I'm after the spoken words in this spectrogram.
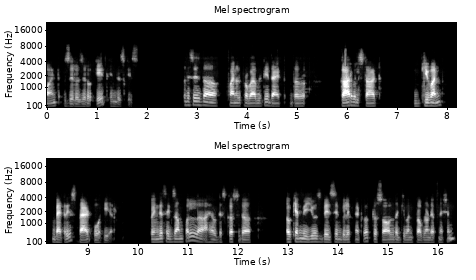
0.008 in this case. So this is the final probability that the car will start given battery is bad over here. So in this example, uh, I have discussed the how can we use Bayesian belief network to solve the given problem definition.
